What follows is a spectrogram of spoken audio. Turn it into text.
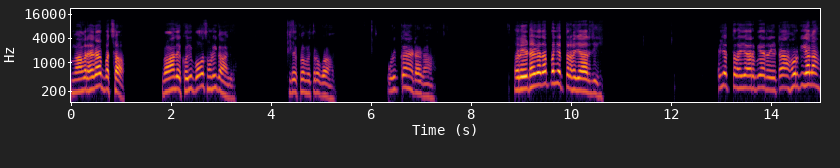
ਮਾਂਗਰ ਹੈਗਾ ਬੱਸਾ ਗਾਂ ਦੇਖੋ ਜੀ ਬਹੁਤ ਸੋਹਣੀ ਗਾਂ ਜੀ। ਦੇਖੋ ਮਿੱਤਰੋ ਗਾਂ ਪੂਰੀ ਘੈਂਟ ਹੈ ਗਾਂ। ਰੇਟ ਹੈਗਾ ਤਾਂ 75000 ਜੀ। 75000 ਰੁਪਇਆ ਰੇਟ ਆ ਹੋਰ ਕੀ ਹਾਲ ਆ?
